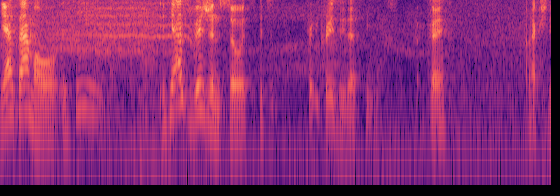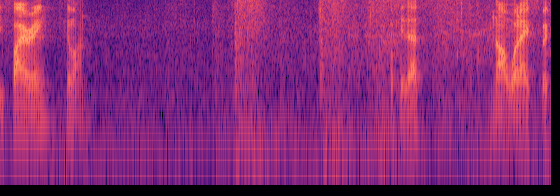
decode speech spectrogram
Has ammo. Is he? He has vision, so it's it's pretty crazy that he's okay. Not actually firing. Come on. Okay, that's not what I expect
